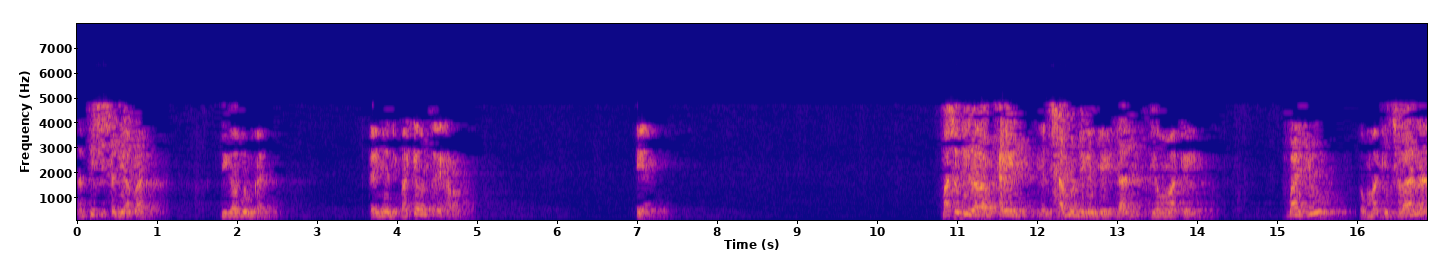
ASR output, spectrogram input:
Nanti sisa dia apa? Digabungkan. Yang dipakai untuk ihram. Iya. Masuk di dalam kain yang disambung dengan jahitan, dia memakai baju, atau memakai celana,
